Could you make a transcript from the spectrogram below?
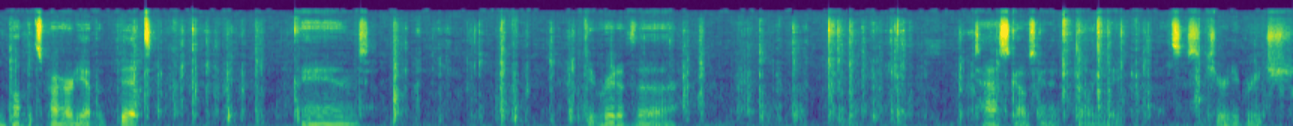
Bump its priority up a bit. And get rid of the task I was going to delegate. That's a security breach.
